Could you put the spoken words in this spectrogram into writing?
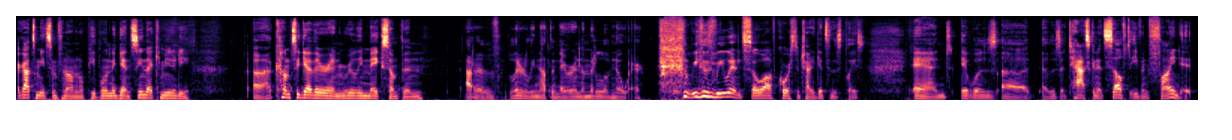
I got to meet some phenomenal people, and again, seeing that community uh, come together and really make something out of literally nothing. They were in the middle of nowhere. we we went so off course to try to get to this place, and it was uh, it was a task in itself to even find it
